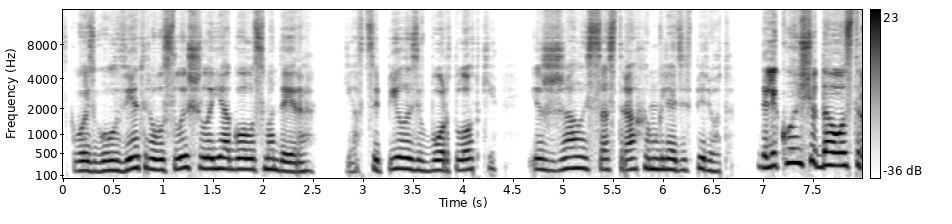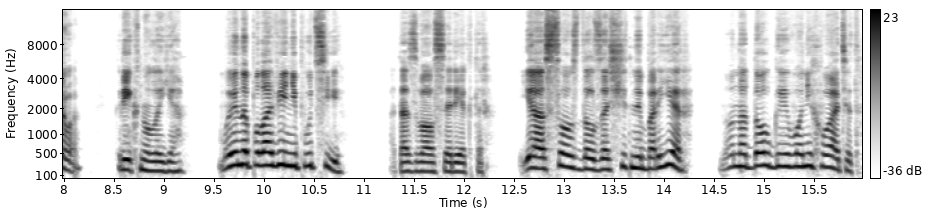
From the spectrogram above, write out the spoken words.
Сквозь гул ветра услышала я голос Мадейра. Я вцепилась в борт лодки и сжалась со страхом, глядя вперед. «Далеко еще до острова!» — крикнула я. «Мы на половине пути», — отозвался ректор. «Я создал защитный барьер, но надолго его не хватит».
